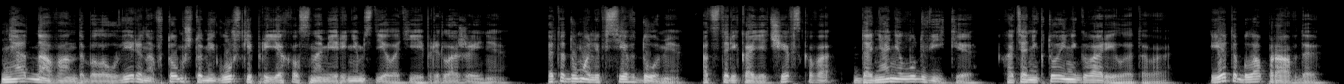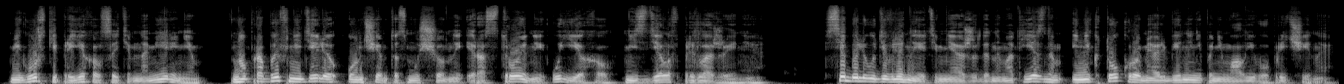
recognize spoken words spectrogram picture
Ни одна Ванда была уверена в том, что Мигурский приехал с намерением сделать ей предложение. Это думали все в доме, от старика Ячевского до няни Лудвики, хотя никто и не говорил этого. И это была правда. Мигурский приехал с этим намерением, но пробыв неделю, он чем-то смущенный и расстроенный уехал, не сделав предложения. Все были удивлены этим неожиданным отъездом, и никто, кроме Альбины, не понимал его причины.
